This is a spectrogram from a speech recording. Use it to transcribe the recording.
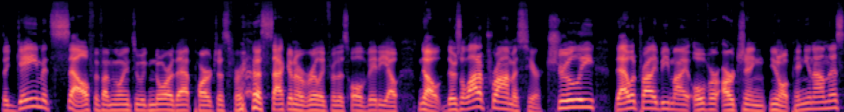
the game itself, if I'm going to ignore that part just for a second or really for this whole video, no, there's a lot of promise here. Truly, that would probably be my overarching, you know, opinion on this.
